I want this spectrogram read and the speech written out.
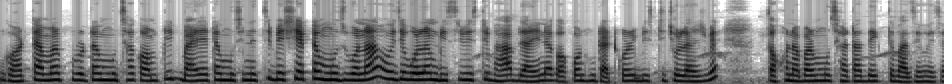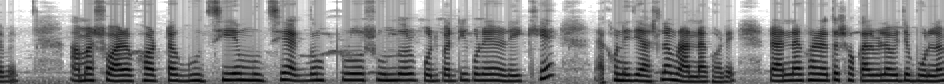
ঘরটা আমার পুরোটা মুছা কমপ্লিট, বাইরেটা মুছে নিচ্ছি। বেশি একটা মুছবো না। ওই যে বললাম, বৃষ্টি বৃষ্টি ভাব, জানি না কখন হুটাট করে বৃষ্টি চলে আসবে। তখন আবার মুছাটা দেখতে বাজে হয়ে যাবে। আমার শোয়ার ঘরটা গুছিয়ে মুছিয়ে একদম পুরো সুন্দর পরিপাটি করে রেখে এখন এই যে আসলাম রান্নাঘরে। রান্নাঘরে তো সকালবেলা ওই যে বললাম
